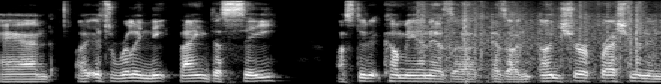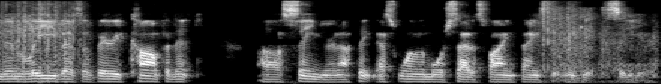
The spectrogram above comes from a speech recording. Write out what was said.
and uh, it's a really neat thing to see a student come in as a as an unsure freshman and then leave as a very confident uh, senior. And I think that's one of the more satisfying things that we get to see here.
